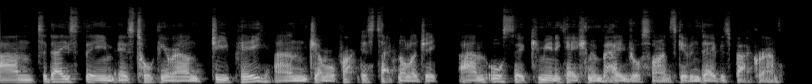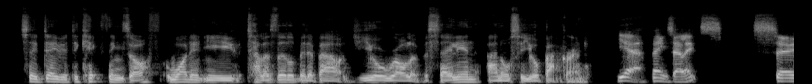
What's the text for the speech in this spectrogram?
And today's theme is talking around GP and general practice technology and also communication and behavioral science, given David's background. So, David, to kick things off, why don't you tell us a little bit about your role at Vesalian and also your background? Yeah, thanks, Alex. So,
